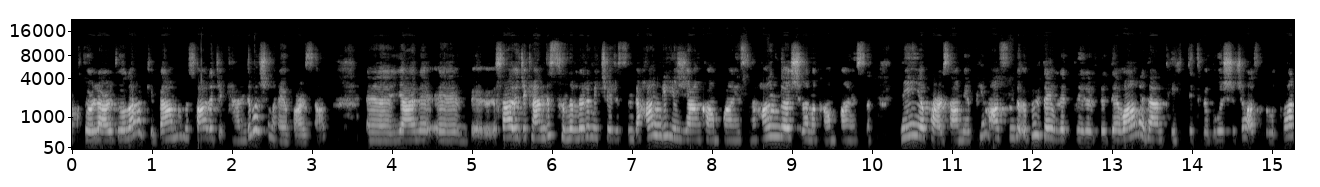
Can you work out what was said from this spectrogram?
aktörler diyorlar ki ben bunu sadece kendi başıma yaparsam e, yani e, sadece kendi sınırlarım içerisinde hangi hijyen kampanyasını, hangi aşılama kampanyasını neyi yaparsam yapayım aslında öbür devletlerde devam eden tehdit ve bulaşıcı hastalıklar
